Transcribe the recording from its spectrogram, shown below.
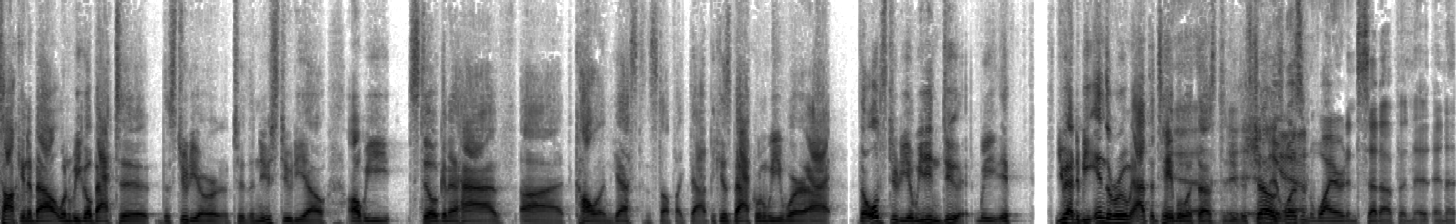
talking about when we go back to the studio or to the new studio, are we still going to have uh, call in guests and stuff like that? Because back when we were at the old studio, we didn't do it. We if you had to be in the room at the table yeah, with us to do the show. It, it wasn't wired and set up in, in, a,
